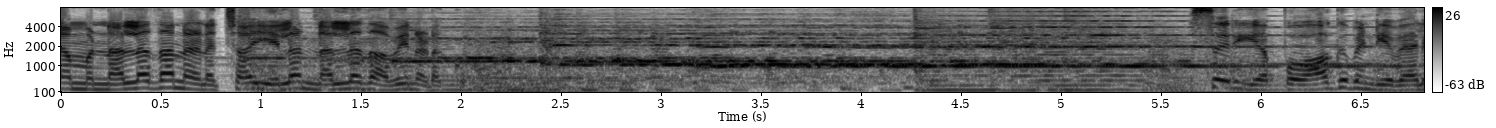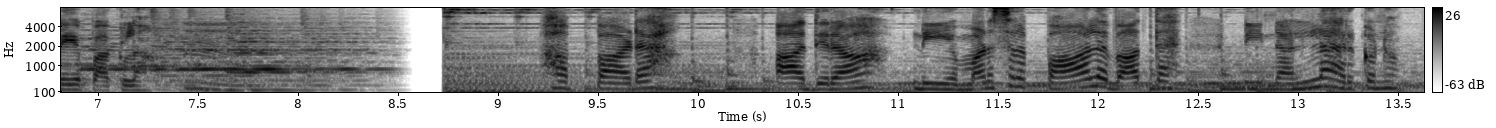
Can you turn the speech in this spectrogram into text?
நம்ம நல்லதா நினைச்சா எல்லாம் நல்லதாவே நடக்கும். சரி அப்போ ஆக வேண்டிய வேலையை பார்க்கலாம். அப்பாடா. ஆதிரா நீ என் மனசுல பால வாத்த. நீ நல்லா இருக்கணும்.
